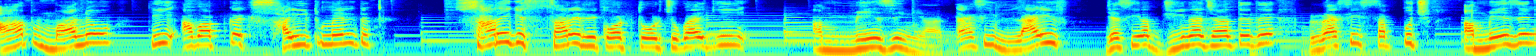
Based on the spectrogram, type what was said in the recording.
आप मानो कि अब आपका एक्साइटमेंट सारे के सारे रिकॉर्ड तोड़ चुका है कि अमेजिंग यार, ऐसी लाइफ जैसी आप जीना चाहते थे, वैसी सब कुछ अमेजिंग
